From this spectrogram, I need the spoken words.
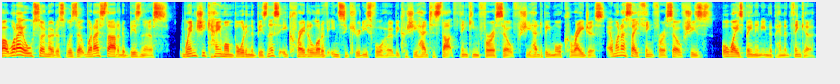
But what I also noticed was that when I started a business, when she came on board in the business, it created a lot of insecurities for her because she had to start thinking for herself. She had to be more courageous. And when I say think for herself, she's always been an independent thinker.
